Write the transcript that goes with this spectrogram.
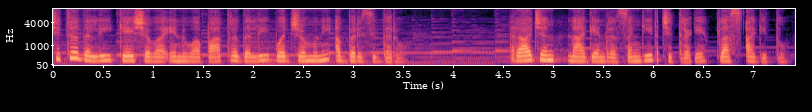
ಚಿತ್ರದಲ್ಲಿ ಕೇಶವ ಎನ್ನುವ ಪಾತ್ರದಲ್ಲಿ ವಜ್ರಮುನಿ ಅಬ್ಬರಿಸಿದ್ದರು. ರಾಜನ್ ನಾಗೇಂದ್ರ ಸಂಗೀತ ಚಿತ್ರಕ್ಕೆ ಪ್ಲಸ್ ಆಗಿತ್ತು.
